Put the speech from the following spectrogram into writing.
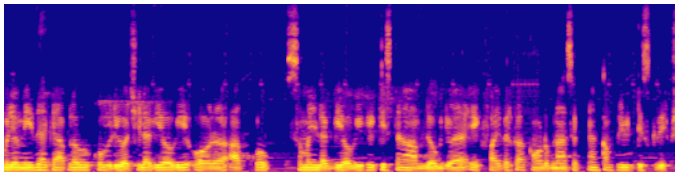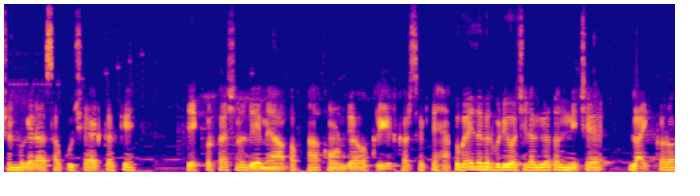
मुझे उम्मीद है कि आप लोगों को वीडियो अच्छी लगी होगी और आपको समझ लग गई होगी कि किस तरह आप लोग जो है एक फाइबर का अकाउंट बना सकते हैं कंप्लीट डिस्क्रिप्शन वगैरह सब कुछ ऐड करके। एक प्रोफेशनल वे में आप अपना अकाउंट जो है वो क्रिएट कर सकते हैं। तो गाइज़ अगर वीडियो अच्छी लगी हो तो नीचे लाइक करो।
